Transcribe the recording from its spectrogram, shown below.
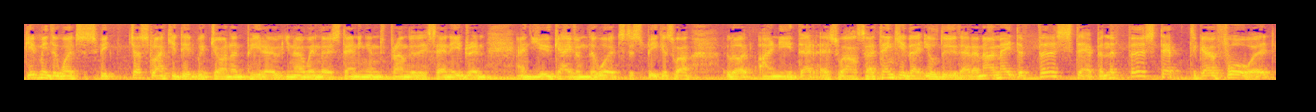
give me the words to speak, just like you did with John and Peter. You know, when they were standing in front of the Sanhedrin, and you gave them the words to speak as well. Lord, I need that as well. So thank you that you'll do that. And I made the first step, and the first step to go forward,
